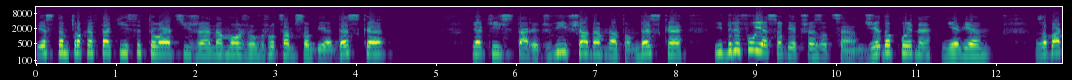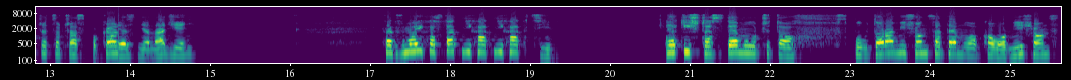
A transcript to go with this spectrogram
Jestem trochę w takiej sytuacji, że na morzu wrzucam sobie deskę, jakieś stare drzwi, wsiadam na tą deskę i dryfuję sobie przez ocean. Gdzie dopłynę? Nie wiem. Zobaczę, co czas pokaże z dnia na dzień. Tak z moich ostatnich ak- akcji. Jakiś czas temu, czy to z półtora miesiąca temu, około miesiąc,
